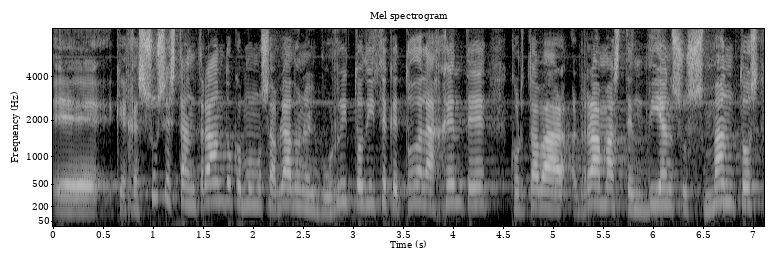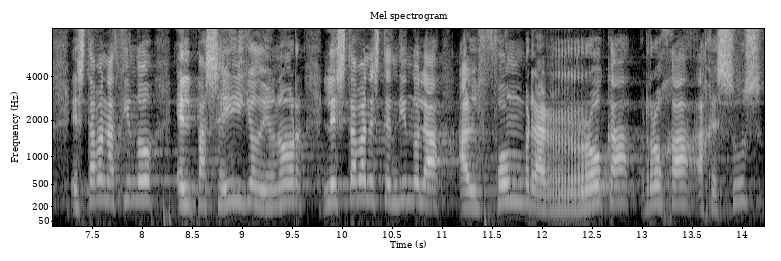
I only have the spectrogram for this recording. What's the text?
eh, que Jesús está entrando, como hemos hablado en el burrito, dice que toda la gente cortaba ramas, tendían sus mantos, estaban haciendo el paseillo de honor, le estaban extendiendo la alfombra roca, roja a Jesús,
